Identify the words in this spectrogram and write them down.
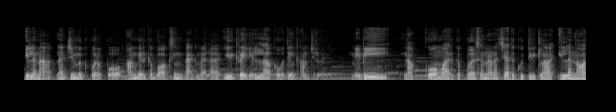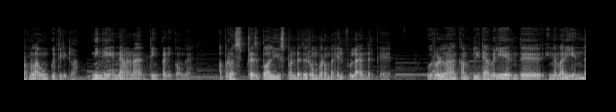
இல்லைனா நான் ஜிம்முக்கு போகிறப்போ அங்கே இருக்க பாக்ஸிங் பேக் மேலே இருக்கிற எல்லா கோவத்தையும் காமிச்சிருவேன். மேபி நான் கோமா இருக்க பர்சன் நினச்சி அதை குத்திருக்கலாம் இல்லை நார்மலாகவும் குத்திருக்கலாம். நீங்கள் என்ன வேணால் திங்க் பண்ணிக்கோங்க. அப்புறம் ஸ்ட்ரெஸ் பால் யூஸ் பண்ணுறது ரொம்ப ரொம்ப ஹெல்ப்ஃபுல்லாக இருந்திருக்கு. ஒருவேளை நான் கம்ப்ளீட்டாக வெளியே இருந்து இந்த மாதிரி எந்த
